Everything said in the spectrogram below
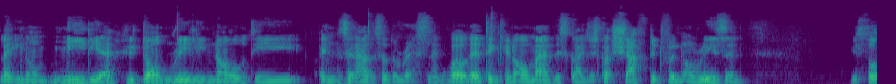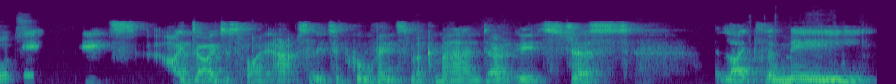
like you know, media who don't really know the ins and outs of the wrestling world, they're thinking, "Oh man, this guy just got shafted for no reason." Your thoughts? It, it's I, I just find it absolutely typical Vince McMahon. Don't it's just like for me,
